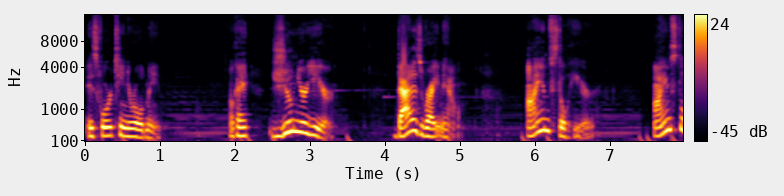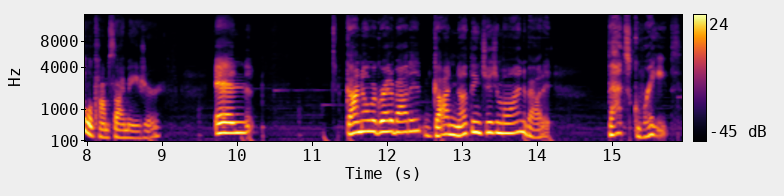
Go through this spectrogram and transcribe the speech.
is 14 year old me. Okay? Junior year. That is right now. I am still here. I am still a comp sci major. And Got no regret about it. Got nothing changing my mind about it. That's great.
